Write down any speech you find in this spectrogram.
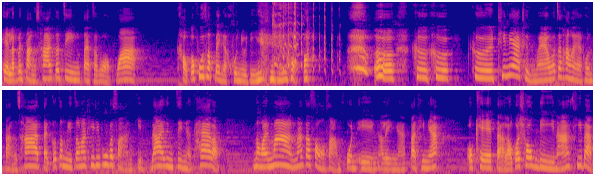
เห็นเราเป็นต่างชาติก็จริง แต่จะบอกว่าเขาก็พูดสเปนกับคุณอยู่ดีนึกออกปะเออคือคือคือที่เนี่ยถึงแม้ว่าจะทำงานกับคนต่างชาติ แต่ก็จะมีเจ้าหน้าที่ที่พูดภาษาอังกฤษได้จริงๆอะแค่แบบน้อยมากน่าจะสองสามคนเองอะไรเงี้ยแต่ทีเนี้ยโอเค แต่เราก็โชคดีนะที่แบบ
